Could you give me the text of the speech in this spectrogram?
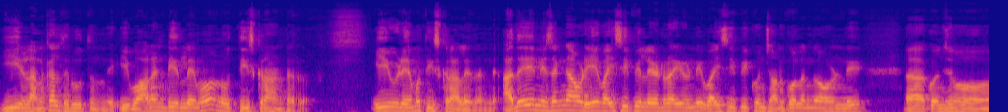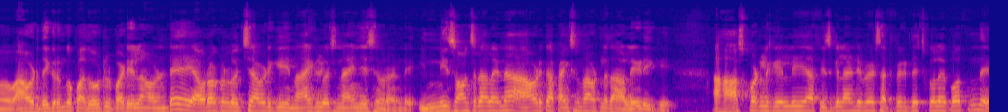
వీళ్ళ వెనకాల తిరుగుతుంది. ఈ వాలంటీర్లు ఏమో నువ్వు తీసుకురా అంటారు. ఈవిడేమో తీసుకురాలేదండి. అదే నిజంగా ఆవిడ ఏ వైసీపీ లీడర్ అయ్యి ఉండి వైసీపీ కొంచెం అనుకూలంగా ఉండి కొంచెం ఆవిడ దగ్గర ఇంకో పది ఓట్లు పడేలా ఉంటే ఎవరో ఒకళ్ళు వచ్చి ఆవిడకి నాయకులు వచ్చి న్యాయం చేసేవారండి. ఇన్ని సంవత్సరాలైనా ఆవిడకి ఆ పెన్షన్ రావట్లేదు ఆ లేడీకి. ఆ హాస్పిటల్కి వెళ్ళి ఆ ఫిజికల్ యాంటీబయాటిక్ సర్టిఫికేట్ తెచ్చుకోలేకపోతుంది.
